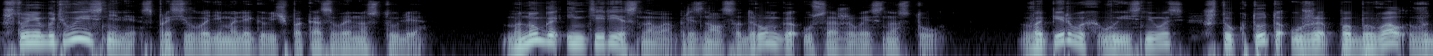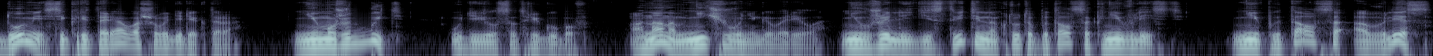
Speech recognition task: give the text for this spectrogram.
«Что-нибудь выяснили?» — спросил Вадим Олегович, показывая на стуле. «Много интересного», — признался Дронго, усаживаясь на стул. «Во-первых, выяснилось, что кто-то уже побывал в доме секретаря вашего директора». «Не может быть!» — удивился Трегубов. «Она нам ничего не говорила. Неужели действительно кто-то пытался к ней влезть?» «Не пытался, а влез.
